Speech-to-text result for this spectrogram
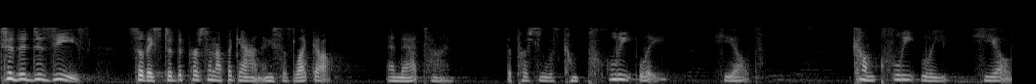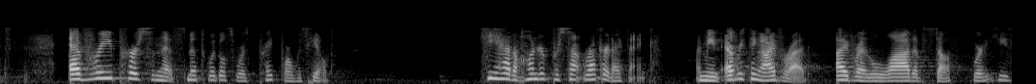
to the disease. So they stood the person up again, and he says, Let go. And that time, the person was completely healed. Completely healed. Every person that Smith Wigglesworth prayed for was healed. He had a 100% record, I think. I mean, everything I've read, I've read a lot of stuff where he's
